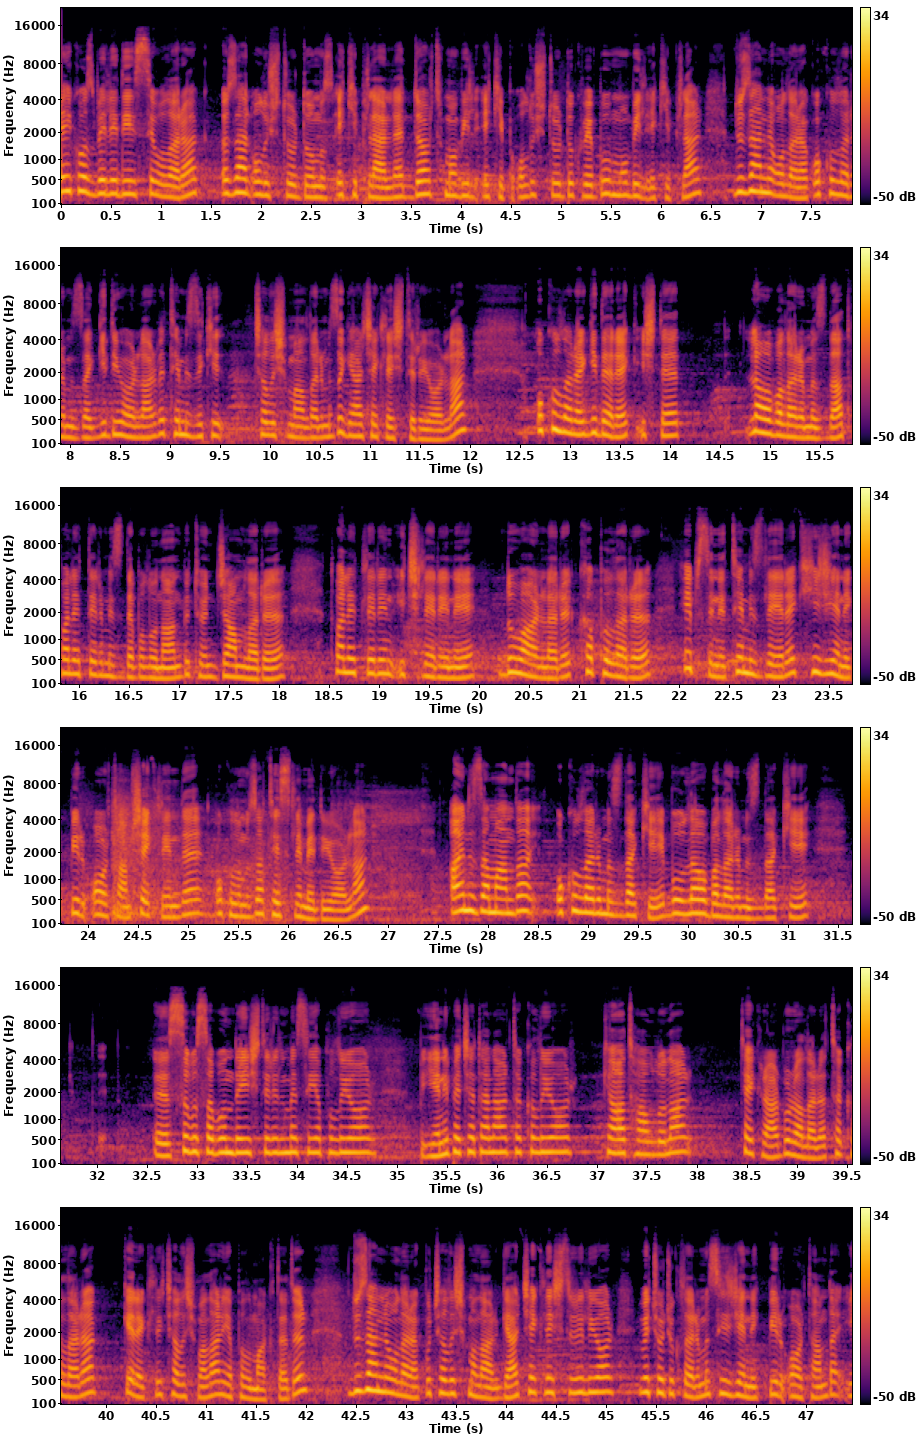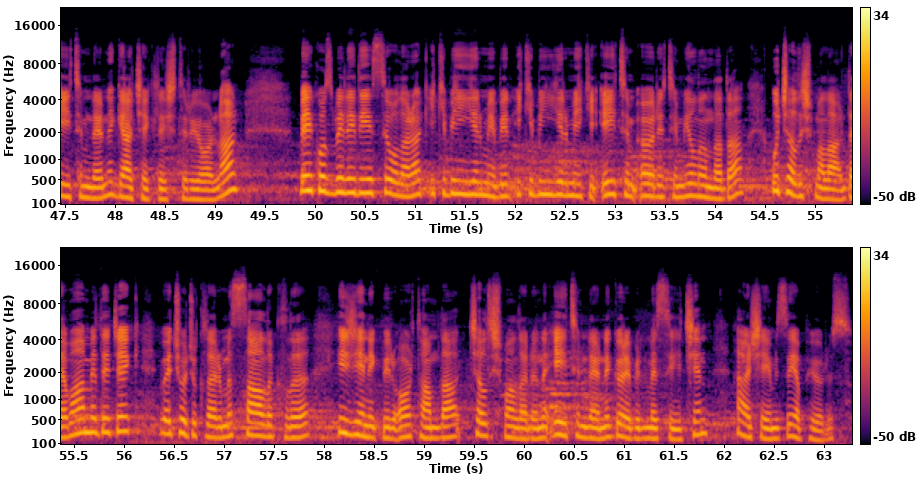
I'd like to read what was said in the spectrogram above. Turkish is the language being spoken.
Beykoz Belediyesi olarak özel oluşturduğumuz ekiplerle 4 mobil ekip oluşturduk ve bu mobil ekipler düzenli olarak okullarımıza gidiyorlar ve temizlik çalışmalarımızı gerçekleştiriyorlar. Okullara giderek işte lavabolarımızda, tuvaletlerimizde bulunan bütün camları, tuvaletlerin içlerini, duvarları, kapıları hepsini temizleyerek hijyenik bir ortam şeklinde okulumuza teslim ediyorlar. Aynı zamanda okullarımızdaki, bu lavabolarımızdaki e, sıvı sabun değiştirilmesi yapılıyor, yeni peçeteler takılıyor, kağıt havlular tekrar buralara takılarak gerekli çalışmalar yapılmaktadır. Düzenli olarak bu çalışmalar gerçekleştiriliyor ve çocuklarımız hijyenik bir ortamda eğitimlerini gerçekleştiriyorlar. Beykoz Belediyesi olarak 2021-2022 eğitim öğretim yılında da bu çalışmalar devam edecek ve çocuklarımız sağlıklı, hijyenik bir ortamda çalışmalarını, eğitimlerini görebilmesi için her şeyimizi yapıyoruz.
